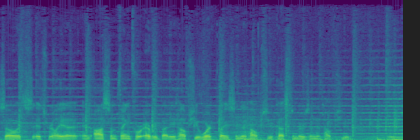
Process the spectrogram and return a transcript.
So it's, it's really a, an awesome thing for everybody. It helps your workplace and it helps your customers and it helps you.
